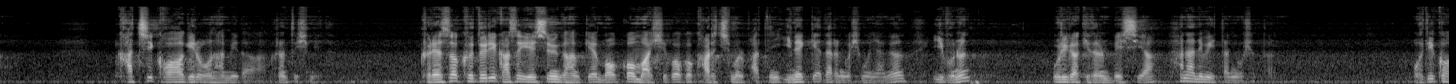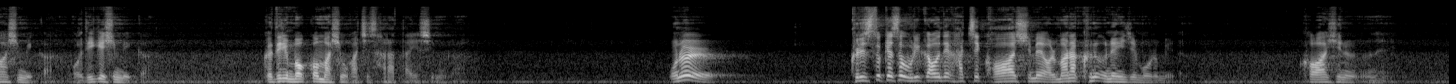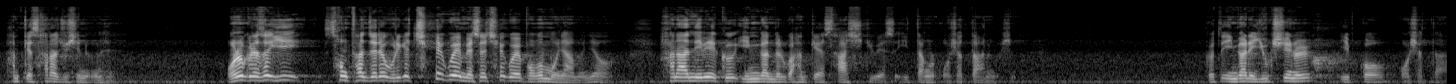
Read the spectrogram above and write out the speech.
같이 거하기를 원합니다. 그런 뜻입니다. 그래서 그들이 가서 예수님과 함께 먹고 마시고 그 가르침을 받더니 이내 깨달은 것이 뭐냐면 이분은 우리가 기다리는 메시아 하나님이 이 땅에 오셨다. 어디 거하십니까? 어디 계십니까? 그들이 먹고 마시고 같이 살았다 했습니다. 오늘 그리스도께서 우리 가운데 같이 거하심에 얼마나 큰 은혜인지 모릅니다. 거하시는 은혜, 함께 살아주시는 은혜. 오늘 그래서 이 성탄절에 우리에게 최고의 메시지, 최고의 복은 뭐냐면요. 하나님이 그 인간들과 함께 사시기 위해서 이 땅을 오셨다 하는 것입니다. 그것도 인간의 육신을 입고 오셨다.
